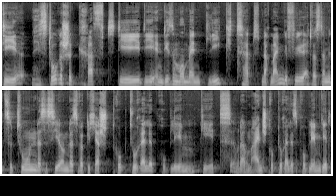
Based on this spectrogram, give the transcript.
Die historische Kraft, die, die in diesem Moment liegt, hat nach meinem Gefühl etwas damit zu tun, dass es hier um das wirklich ja strukturelle Problem geht oder um ein strukturelles Problem geht.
